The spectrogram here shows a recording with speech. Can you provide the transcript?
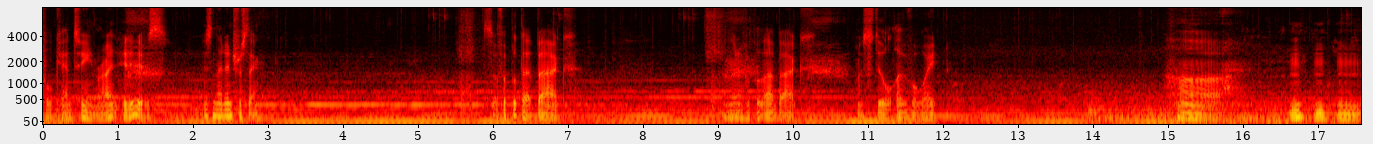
full canteen, right? It is. Isn't that interesting? So if I put that back, and then if I put that back, we're still overweight. Huh. Mm-hmm.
